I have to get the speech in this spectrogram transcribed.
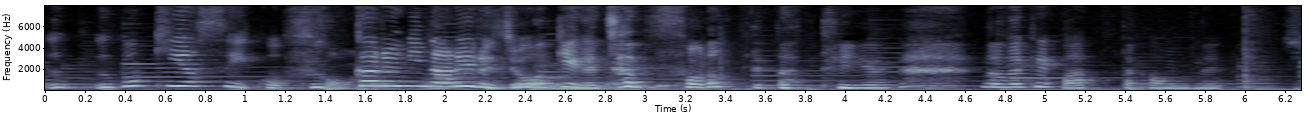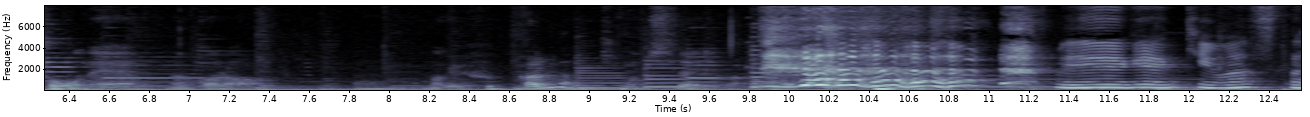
う動きやすいこうフッカルになれる条件がちゃんと揃ってたっていうのが結構あったかもね。そうね。だから、うん。まあ、けどふっかるなんて気持ち次第だから。名言きました。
